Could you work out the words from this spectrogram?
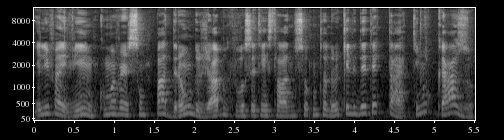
ele vai vir com uma versão padrão do Java que você tem instalado no seu computador que ele detectar. Que no caso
